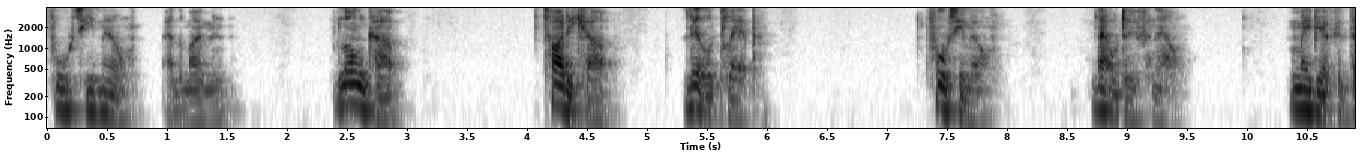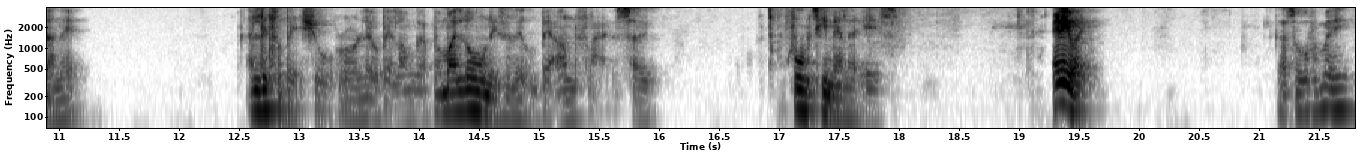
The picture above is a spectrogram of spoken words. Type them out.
40 mil at the moment. Long cut, tidy cut, little clip, 40 mil. That will do for now. Maybe I could have done it a little bit shorter or a little bit longer, but my lawn is a little bit unflat, so 40 mil it is. Anyway, that's all for me.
